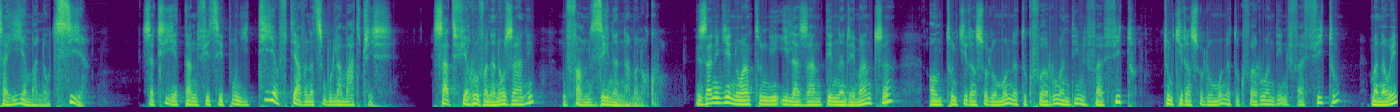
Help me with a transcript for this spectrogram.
sahia manao tsia, satria entan'ny fihetseham-pony hitia amin'ny fitiavana tsy mbola matotra izy. Sady fiarovana anao izany ny famonjena ny namanao koa. Izany ange no antony ilazan'ny Tenin'Andriamanitra ao amin'ny Tononkiran'i Solomona toko faharoa andininy fahafito, Tononkiran'i Solomona toko faharoa andininy fahafito, manao hoe,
